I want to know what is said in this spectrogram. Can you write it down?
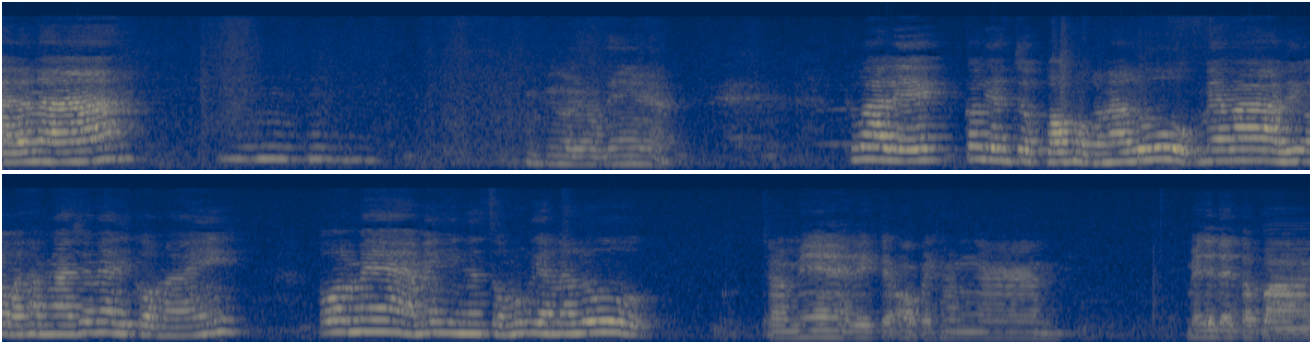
ายแล้วนะไม่เป็นไรครับแม่คือว่าเล็กก็เรียนจบป .6 แล้วนะลูก แม่ว่าเล็กออกมาทำงานช่วยแม่ดีกว่าไหมเพราะว่าแม่ไม่มีเงินส่งลูกเรียนนะลูกจ้าแม่เล็กจะออกไปทำงานแม่จะได้สบาย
